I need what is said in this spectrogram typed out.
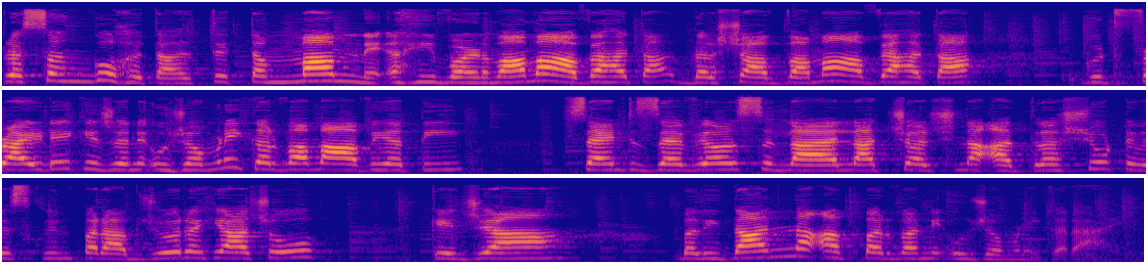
પ્રસંગો હતા, તે તમામને અહીં વર્ણવામાં આવ્યા હતા, દર્શાવવામાં આવ્યા હતા. ગુડ ફ્રાઈડે કે જેની ઉજવણી કરવામાં આવી હતી. સેન્ટ ઝેવિયર્સ લાયલા ચર્ચના આ દ્રશ્યો ટીવી સ્ક્રીન પર આપ જોઈ રહ્યા છો કે જ્યાં બલિદાનના આ પર્વની ઉજવણી કરાય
